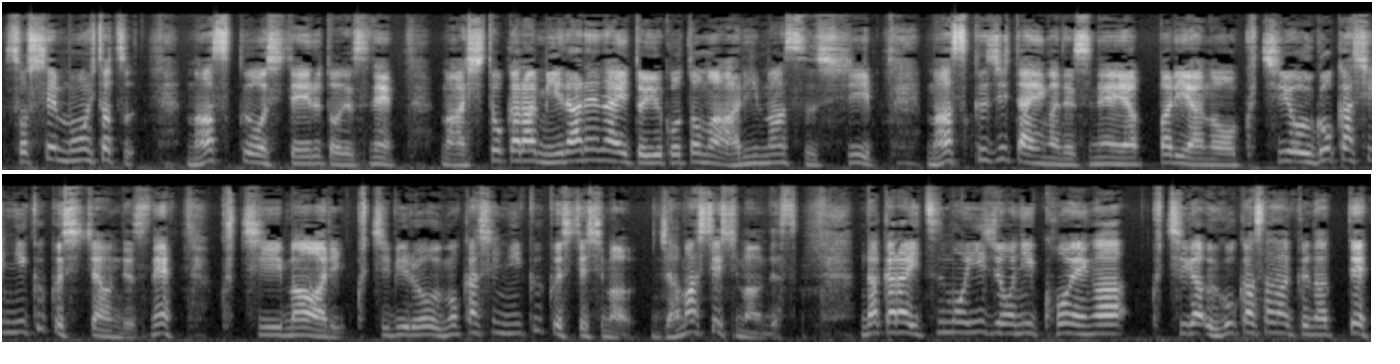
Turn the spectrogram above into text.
そしてもう一つ、マスクをしているとですね、まあ人から見られないということもありますし、マスク自体がですね、やっぱりあの、口を動かしにくくしちゃうんですね。口周り、唇を動かしにくくしてしまう。邪魔してしまうんです。だからいつも以上に声が、口が動かさなくなって、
